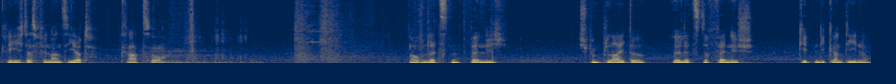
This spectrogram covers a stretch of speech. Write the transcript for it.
Kriege ich das finanziert? Gerade so. Auf den letzten Pfennig. Ich bin pleite. Der letzte Pfennig. Geht in die Kantine.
